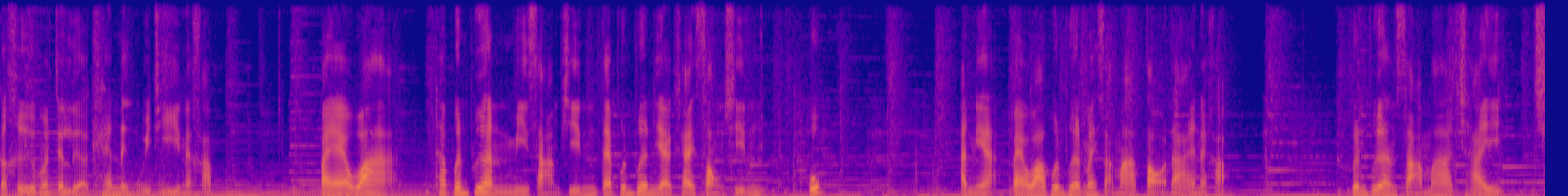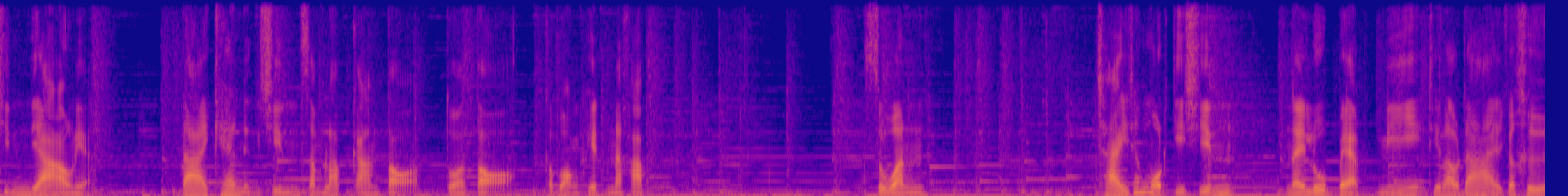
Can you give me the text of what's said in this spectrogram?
ก็คือมันจะเหลือแค่ 1 วิธีนะครับ แปลว่าถ้าเพื่อนๆมี 3 ชิ้น แต่เพื่อนๆอยากใช้ 2 ชิ้นปุ๊บอันเนี้ยแปลว่าเพื่อนๆไม่สามารถต่อได้นะครับ เพื่อนๆสามารถใช้ชิ้นยาวเนี่ยได้แค่ 1 ชิ้นสำหรับการต่อตัวต่อกระบองเพชรนะครับ ส่วนใช้ทั้งหมดกี่ชิ้นในรูปแบบนี้ที่เราได้ก็คือ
